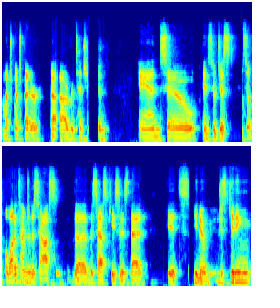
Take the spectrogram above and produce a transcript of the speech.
much, much better uh, retention. And so, and so just, so a lot of times in the SaaS, the, the SaaS cases that it's, you know, just getting,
